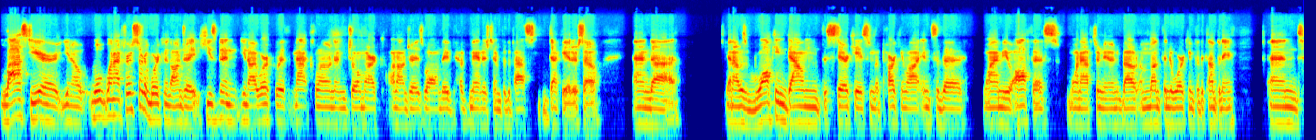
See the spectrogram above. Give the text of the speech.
last year, you know, well, when I first started working with Andre, he's been, you know, I work with Matt Colon and Joel Mark on Andre as well, and they have managed him for the past decade or so. And uh, and I was walking down the staircase from the parking lot into the YMU office one afternoon, about a month into working for the company, and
